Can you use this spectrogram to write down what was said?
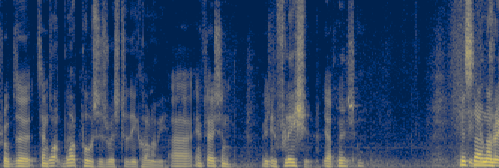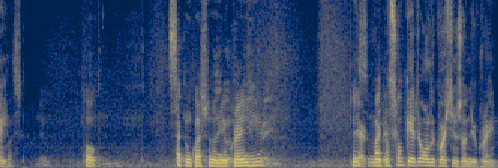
from the Central what, Bank? what poses risk to the economy? Uh, inflation. which- Inflation. Inflation. Here's In another Ukraine. question. Poul, second question on Ukraine here. Please, Yeah, microphone. Let's get all the questions on Ukraine.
